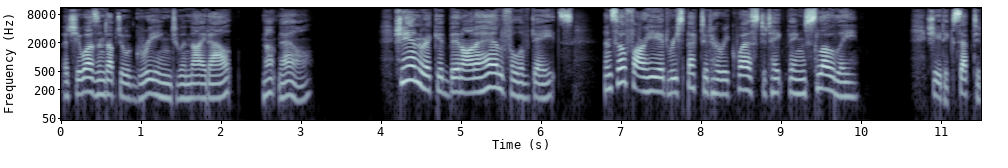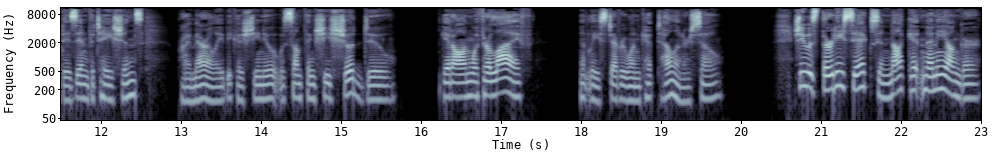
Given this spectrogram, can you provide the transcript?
but she wasn't up to agreeing to a night out. Not now. She and Rick had been on a handful of dates, and so far he had respected her request to take things slowly. She had accepted his invitations, primarily because she knew it was something she should do. Get on with her life. At least everyone kept telling her so. She was 36 and not getting any younger,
